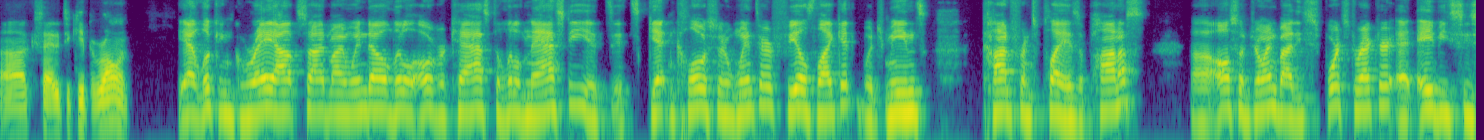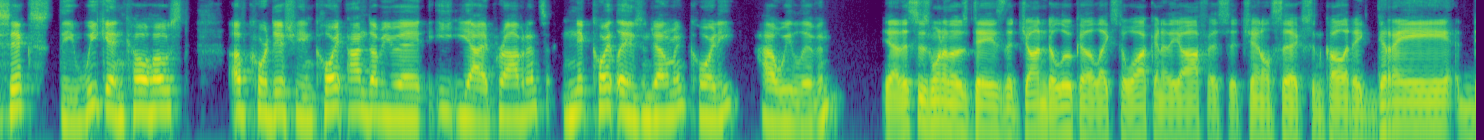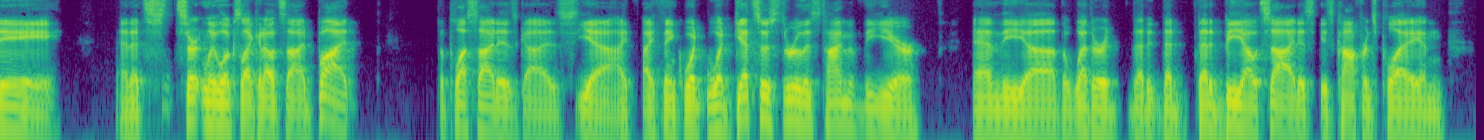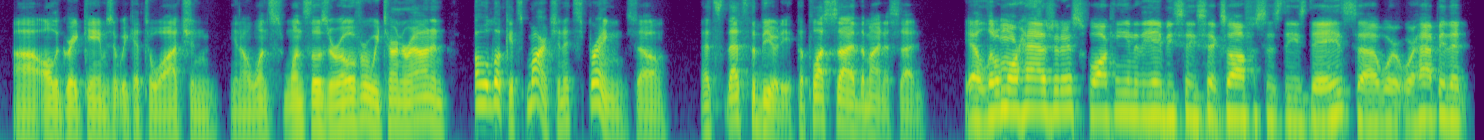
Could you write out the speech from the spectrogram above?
Uh, excited to keep it rolling. Yeah, looking gray outside my window, a little overcast, a little nasty. It's it's getting closer to winter, feels like it, which means conference play is upon us. Uh, also joined by the sports director at ABC6, the weekend co-host of Cordischi and Coit on WEEI Providence, Nick Coit, ladies and gentlemen. Coity, how we living? Yeah, this is one of those days that John DeLuca likes to walk into the office at Channel 6 and call it a gray day. And it certainly looks like it outside. But the plus side is, guys, yeah, I, I think what, what gets us through this time of the year and the uh, the weather that it that that it be outside is is conference play and uh, all the great games that we get to watch. And you know, once once those are over, we turn around and oh look, it's March and it's spring. So that's that's the beauty. The plus side, the minus side. Yeah, a little more hazardous walking into the ABC six offices these days. Uh, we're we're happy that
